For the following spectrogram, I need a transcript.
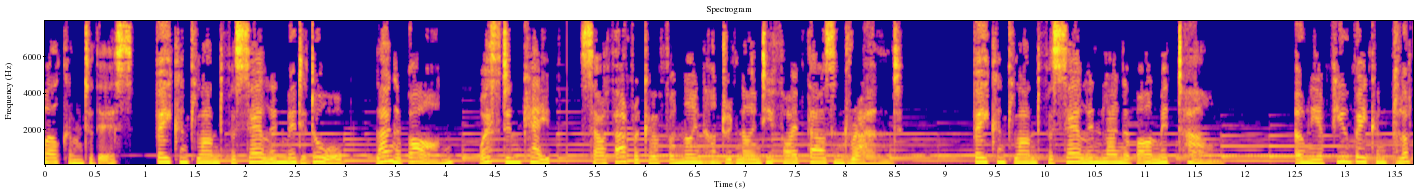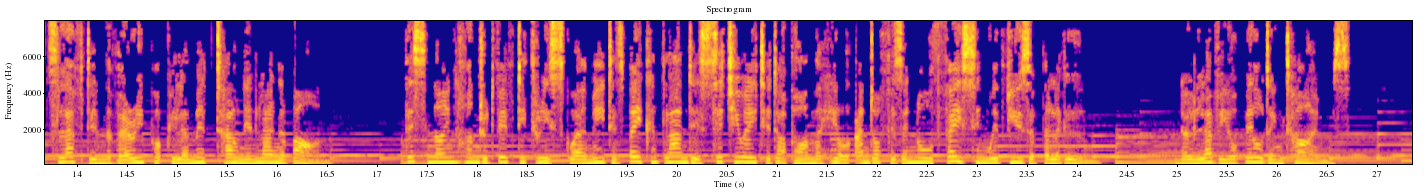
Welcome to this, vacant land for sale in Middedorp, Langebaan, Western Cape, South Africa for 995,000 Rand. Vacant land for sale in Langebaan Midtown. Only a few vacant plots left in the very popular Midtown in Langebaan. This 953 square meters vacant land is situated up on the hill and offers a north facing with views of the lagoon. No levy or building times.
